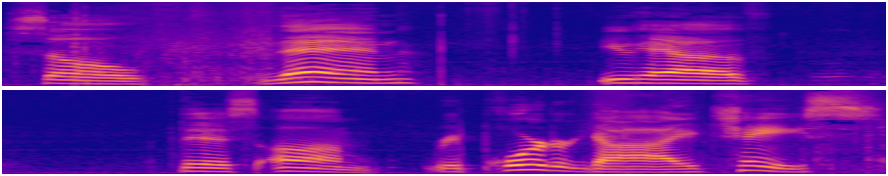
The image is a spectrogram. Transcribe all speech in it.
So then you have this um reporter guy, Chase,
